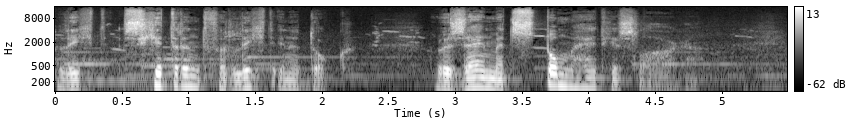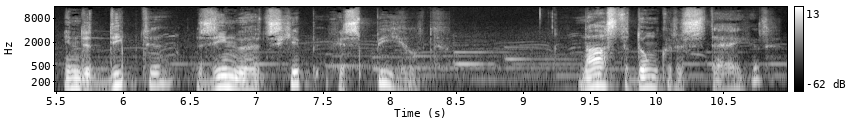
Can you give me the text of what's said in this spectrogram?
ligt schitterend verlicht in het dok. We zijn met stomheid geslagen. In de diepte zien we het schip gespiegeld. Naast de donkere steiger,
